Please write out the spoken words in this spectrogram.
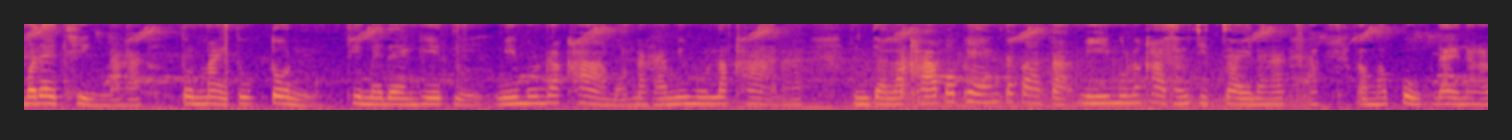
บ่ได้ทิ้งนะคะต้นไม้ทุกต้นที่แม่แดงเฮ็ดนี่มีมูลราคาหมดนะคะ มีมูลราคานะคะ ถึงจะราคาบ่แพงแต่ก็ก็มีมูลค่าทั้งจิตใจนะคะเอามาปลูกได้นะคะ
